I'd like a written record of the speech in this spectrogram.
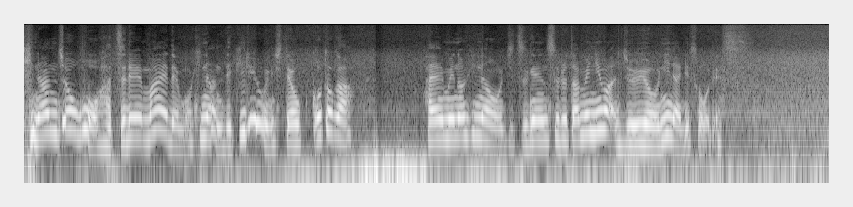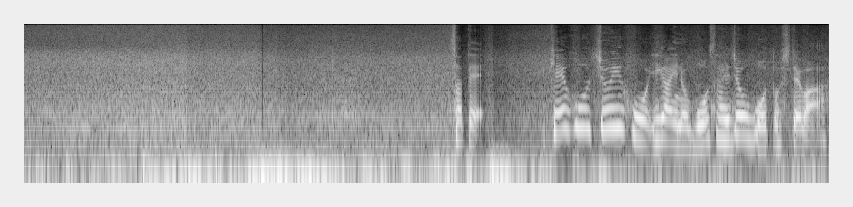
避難情報発令前でも避難できるようにしておくことが早めの避難を実現するためには重要になりそうです。さて警報注意報以外の防災情報としては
